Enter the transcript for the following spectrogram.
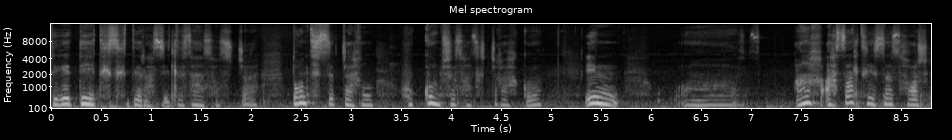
тэгээд дээд хэсэгтэр бас илүү сайн сонсож байгаа. Дунд хэсэг жаахан хөггүй юм шиг сонсож байгаа байхгүй юу энэ анх асаалт хийснээс хойш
